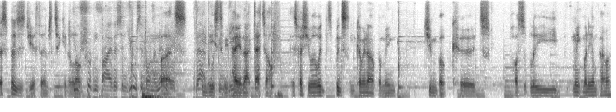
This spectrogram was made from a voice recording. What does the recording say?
I suppose his geotherm's ticking You shouldn't buy this and use it on an. But That he needs to be mean. paying that debt off, especially with Win- windstorm coming up. I mean, Jim Bob could possibly make money on power.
